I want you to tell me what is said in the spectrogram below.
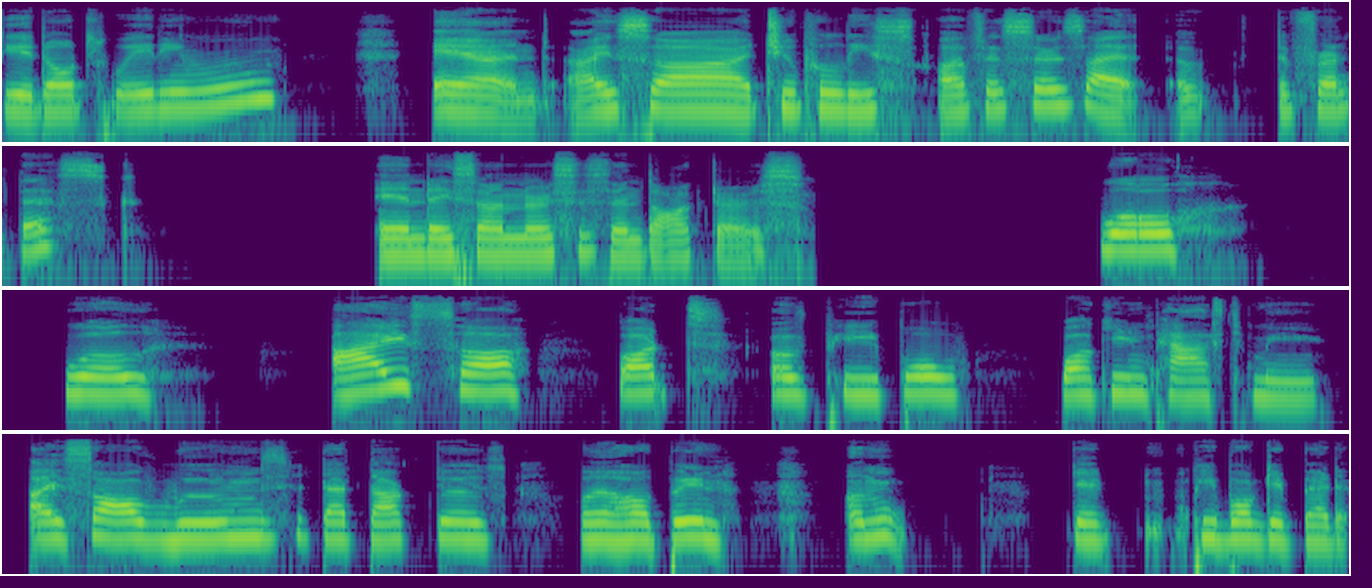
the adults' waiting room, and I saw two police officers at uh, the front desk, and I saw nurses and doctors. Well, well, I saw lots of people walking past me. I saw rooms that doctors were helping um get people get better.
